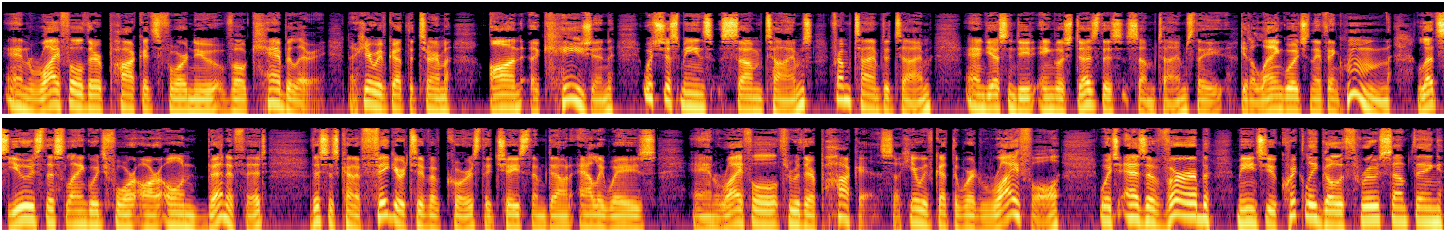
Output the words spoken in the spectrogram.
and rifle their pockets for new vocabulary. Now, here we've got the term on occasion, which just means sometimes, from time to time. And yes, indeed, English does this sometimes. They get a language and they think, hmm, let's use this language for our own benefit. This is kind of figurative, of course. They chase them down alleyways and rifle through their pockets. So here we've got the word rifle, which as a verb means you quickly go through something.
